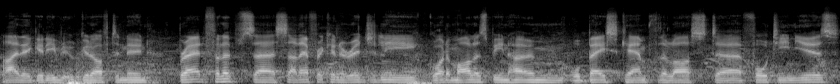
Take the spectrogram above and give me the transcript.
Hi there, good evening, good afternoon. Brad Philipps, uh, South African originally. Guatemala's been home or base camp for the last uh, 14 years.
